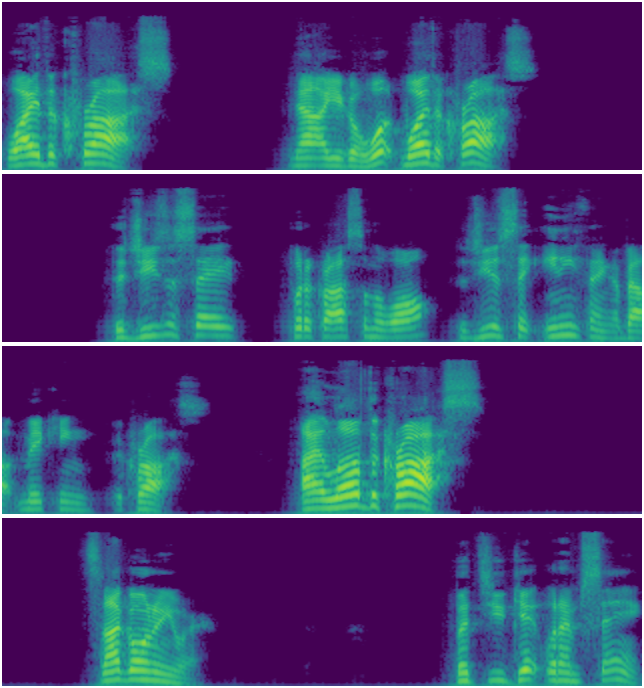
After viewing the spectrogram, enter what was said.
Why the cross? Now you go, what? Why the cross? Did Jesus say, put a cross on the wall? Did Jesus say anything about making a cross? I love the cross. It's not going anywhere. But do you get what I'm saying?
